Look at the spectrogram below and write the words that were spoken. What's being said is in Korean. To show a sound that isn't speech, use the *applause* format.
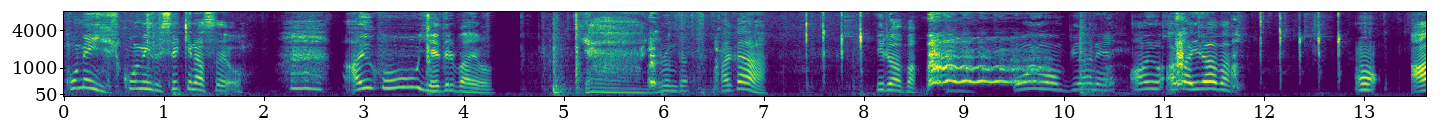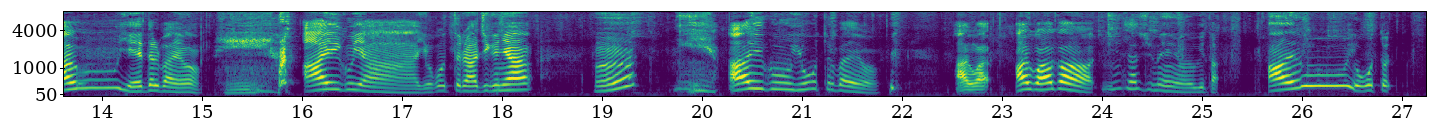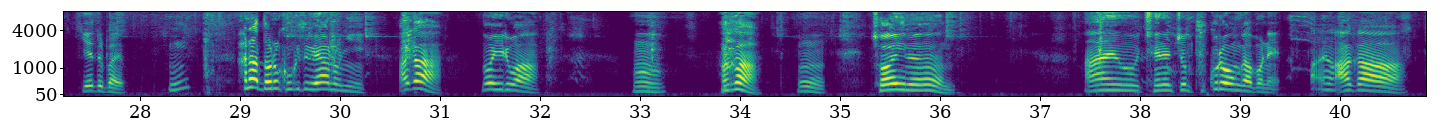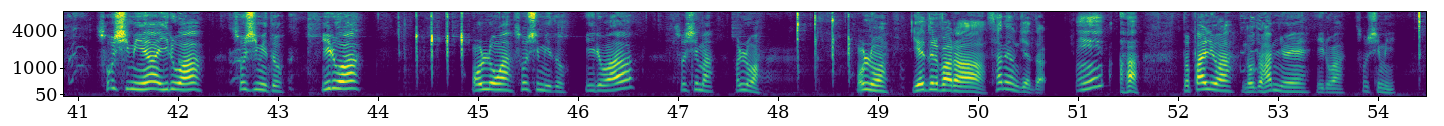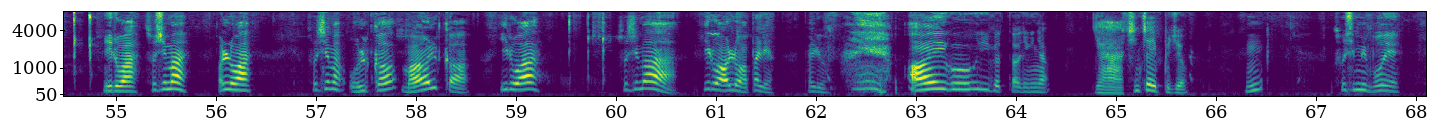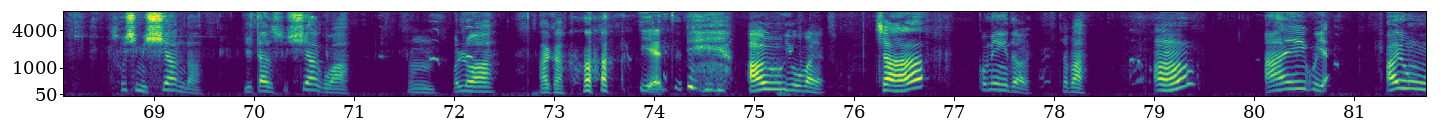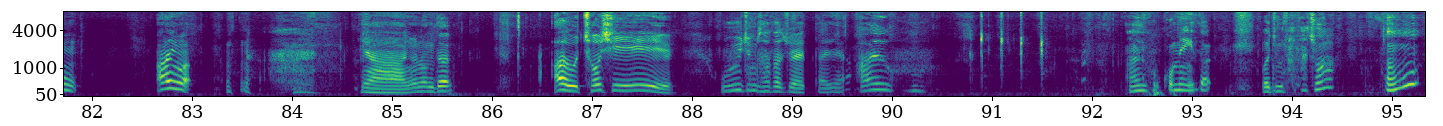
꼬맹이 꼬맹이들 새끼 났어요. 아이고 얘들 봐요. 야 이놈들 아가 이리 와봐. 어유 미안해. 아유 아가 이리 와봐. 어 아유 얘들 봐요. 아이고야 요것들 아직 그냥 어? 아이고 요것들 봐요. 아이고 아- 아이고 아가 인사 좀 해요 여기다. 아유 요것들 얘들 봐요. 응? 하나 너는 거기서 왜 안 오니? 아가 너 이리 와. 어. 아가 어. 저희는 아유 쟤는 좀 부끄러운가 보네. 아유 아가 소심이야? 이리 와. 소심이도. 이리 와. 얼른 와. 소심이도. 이리 와. 소심아 얼른 와. 얼른 와. 얘들 봐라. 삼형제들. 응? 아, 너 빨리 와. 너도 합류해. 이리 와. 소심이. 이리 와. 소심아 얼른 와 소심아 올까? 말까? 이리 와. 소심아 이리 와 얼른 와 빨리 와 빨리 와. 아이고 이것도 아주 그냥. 야 진짜 이쁘죠? 응? 소심이 뭐해? 소심이 쉬한다. 일단 수- 쉬하고 와. 음, 얼른 와. 아가. *laughs* 얘 아우 이거 봐요. 자 꼬맹이들 자봐. 어? 아이고 야. 아유 아유. *laughs* 야 요놈들 아유 저시 우유 좀 사다 줘야겠다 얘. 아이고. 아이고 꼬맹이들. 뭐 좀 사다 줘? 응?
